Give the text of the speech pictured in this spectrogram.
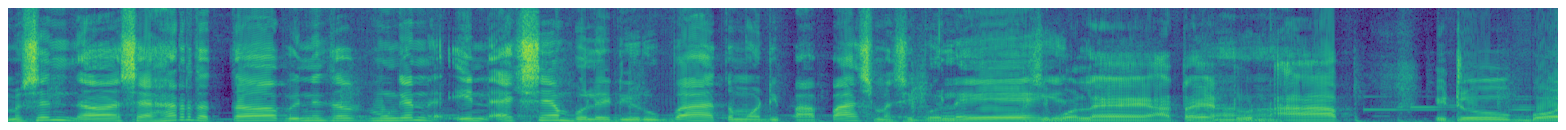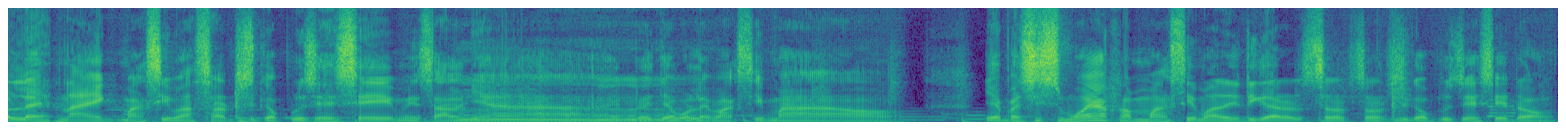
mesin eh, seher tetap ini tetap mungkin in-X-nya boleh dirubah atau mau dipapas masih boleh. masih gitu. boleh atau yang tune up itu boleh naik maksimal 130 cc misalnya. Hmm. Itu aja boleh maksimal. Ya pasti semuanya akan maksimal di 300 130 cc dong.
